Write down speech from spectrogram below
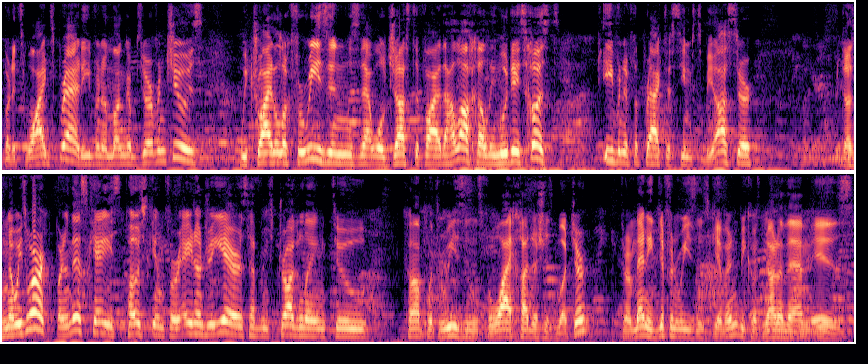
but it's widespread even among observant Jews, we try to look for reasons that will justify the halacha limudei schus, even if the practice seems to be usher. It doesn't always work, but in this case, poskim for 800 years have been struggling to come up with reasons for why chadash is mutter. There are many different reasons given because none of them is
